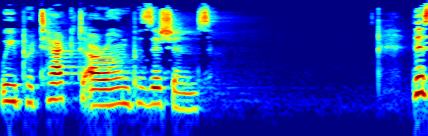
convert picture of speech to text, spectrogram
We protect our own positions. This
